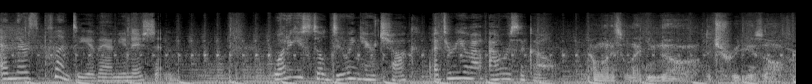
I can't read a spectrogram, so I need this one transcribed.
and there's plenty of ammunition. What are you still doing here, Chuck? I threw you out hours ago. I wanted to let you know the treaty is over.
